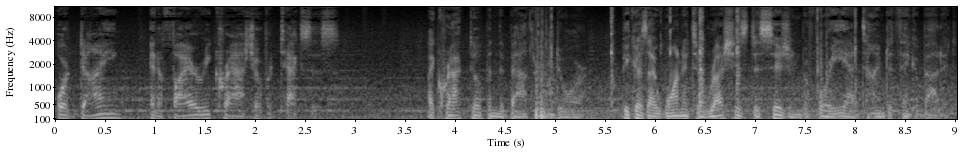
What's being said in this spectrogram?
or dying in a fiery crash over Texas. I cracked open the bathroom door because I wanted to rush his decision before he had time to think about it.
